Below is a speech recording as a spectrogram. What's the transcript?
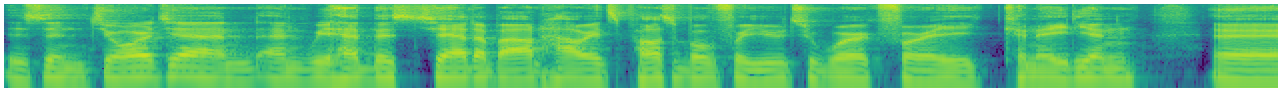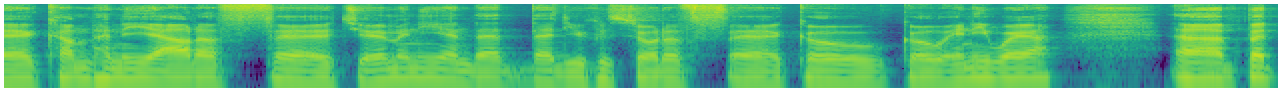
is in Georgia, and and we had this chat about how it's possible for you to work for a Canadian uh, company out of uh, Germany, and that that you could sort of uh, go go anywhere. Uh, but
